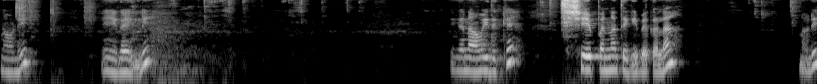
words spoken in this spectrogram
ನೋಡಿ, ಈಗ ಇಲ್ಲಿ. ಈಗ ನಾವು ಇದಕ್ಕೆ ಶೇಪನ್ನು ತೆಗಿಬೇಕಲ್ಲ? ನೋಡಿ.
